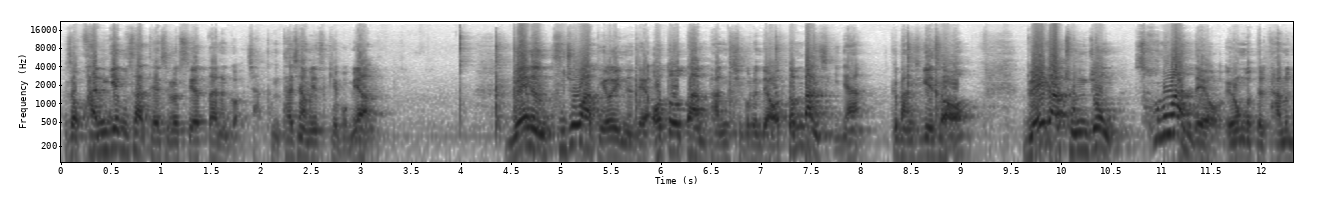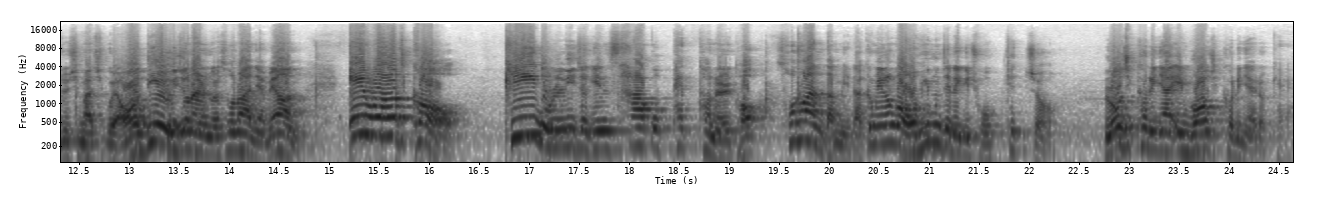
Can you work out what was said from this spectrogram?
그래서 관계부사 대수로 쓰였다는 거. 자, 그럼 다시 한번 해석해 보면 뇌는 구조화 되어 있는데 어떠어떠한 방식으로 근데 어떤 방식이냐? 그 방식에서 뇌가 종종 선호한대요. 이런 것들 단어 조심하시고요. 어디에 의존하는 걸 선호하냐면 illogical 비논리적인 사고 패턴을 더 선호한답니다. 그럼 이런 거 어휘 문제 내기 좋겠죠. logical이냐 illogical이냐 이렇게.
